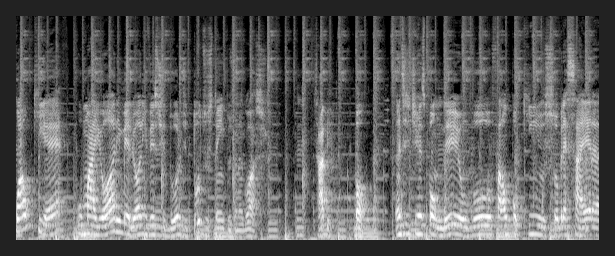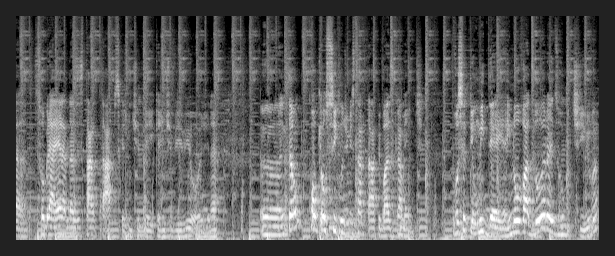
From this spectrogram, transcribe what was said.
qual que é o maior e melhor investidor de todos os tempos do negócio? Sabe? Bom, antes de te responder, eu vou falar um pouquinho sobre essa era, sobre a era das startups que a gente vê, que a gente vive hoje, né? Uh, então, qual que é o ciclo de uma startup, basicamente? Você tem uma ideia inovadora e disruptiva,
